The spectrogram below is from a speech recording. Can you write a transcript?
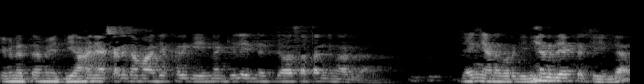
එහෙම නැත්නම් මේ ධ්‍යානයක් හරි සමාධියක් හරි ගේන්නම් කියලා එන්න දවස් 7ක් නිවාඩු දානවා. දැන් යනකොට ගෙනියන දෙයක් තියෙනවා.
